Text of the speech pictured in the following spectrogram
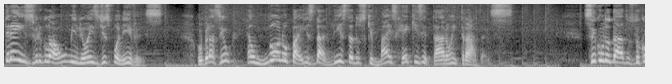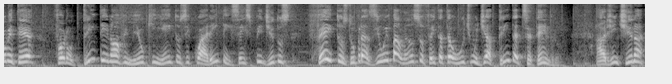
3,1 milhões disponíveis. O Brasil é o nono país da lista dos que mais requisitaram entradas. Segundo dados do comitê, foram 39.546 pedidos feitos do Brasil em balanço feito até o último dia 30 de setembro. A Argentina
